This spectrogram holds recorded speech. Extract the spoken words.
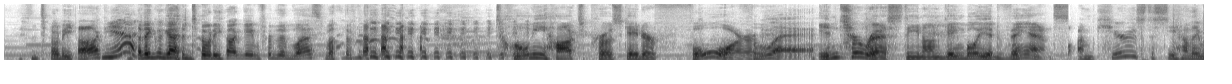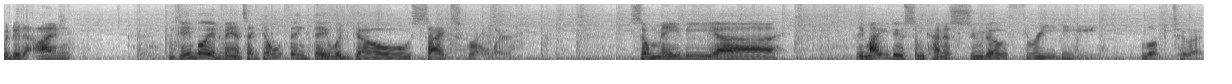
Tony Hawk? Yeah. I think we got a Tony Hawk game from them last month. Tony Hawk's Pro Skater 4. What? Interesting on Game Boy Advance. I'm curious to see how they would do that. I'm Game Boy Advance, I don't think they would go side scroller. So maybe uh, they might do some kind of pseudo 3D look to it.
